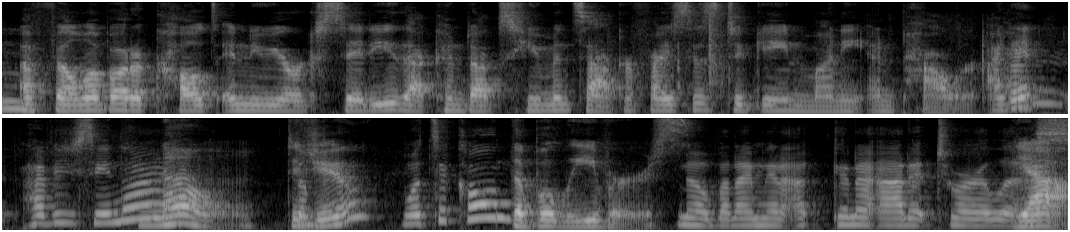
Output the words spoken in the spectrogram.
mm. a film about a cult in New York City that conducts human sacrifices to gain money and power. I didn't. Have you seen that? No. Did the, you? What's it called? The Believers. No, but I'm gonna gonna add it to our list. Yeah.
